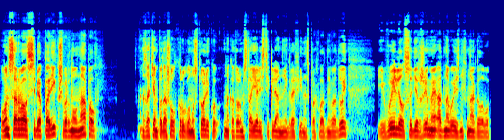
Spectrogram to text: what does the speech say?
Он сорвал с себя парик, швырнул на пол, затем подошел к круглому столику, на котором стояли стеклянные графины с прохладной водой, и вылил содержимое одного из них на голову.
